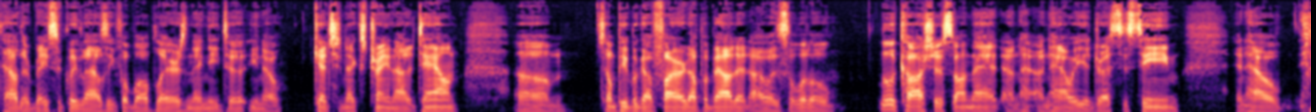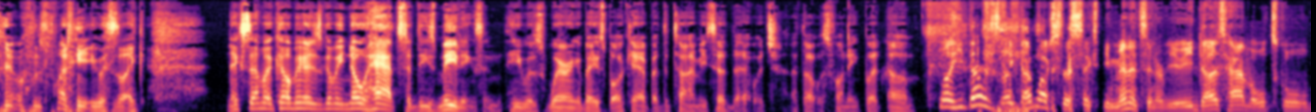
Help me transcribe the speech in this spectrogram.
how they're basically lousy football players and they need to, you know, catch the next train out of town. Um, some people got fired up about it. I was a little, little cautious on that on, on how he addressed his team and how it was funny. He was like, next time I come here, there's going to be no hats at these meetings. And he was wearing a baseball cap at the time he said that, which I thought was funny. But, um, well, he does. Like, I watched the 60 Minutes interview. He does have old school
